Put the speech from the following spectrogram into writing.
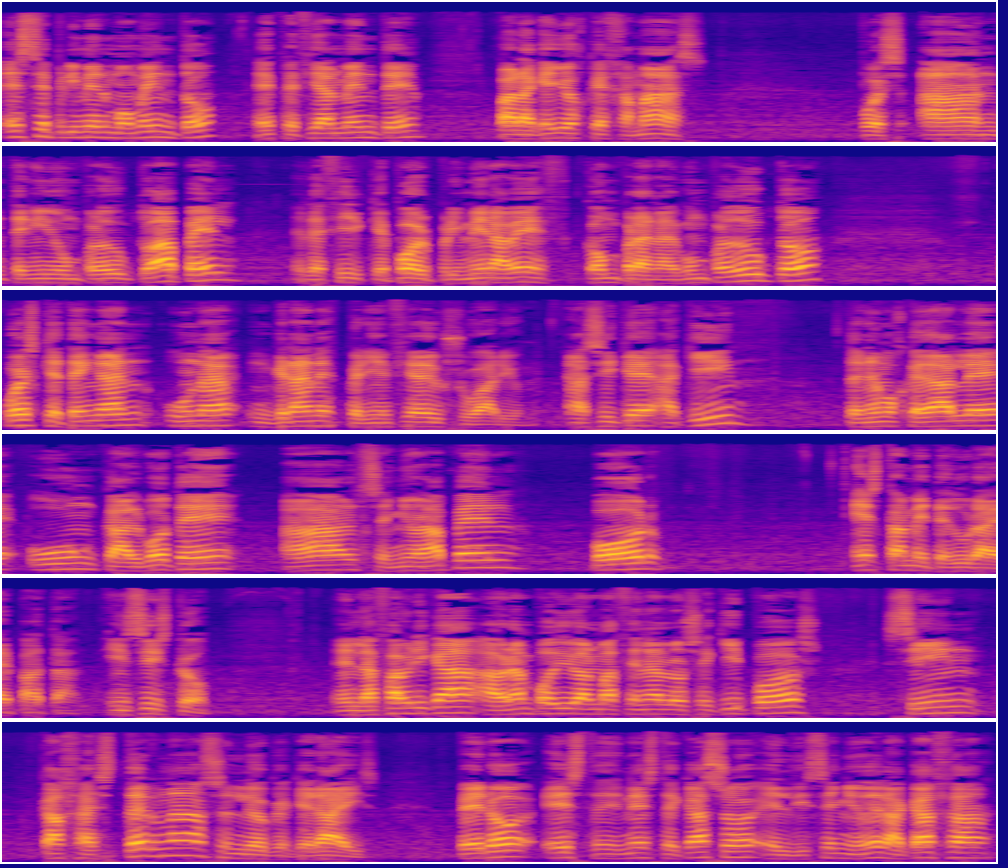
ese primer momento, especialmente para aquellos que jamás pues han tenido un producto Apple, es decir, que por primera vez compran algún producto, pues que tengan una gran experiencia de usuario. Así que aquí tenemos que darle un calbote al señor Apple por esta metedura de pata. Insisto, en la fábrica habrán podido almacenar los equipos sin caja externa, sin lo que queráis pero este, en este caso el diseño de la caja,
